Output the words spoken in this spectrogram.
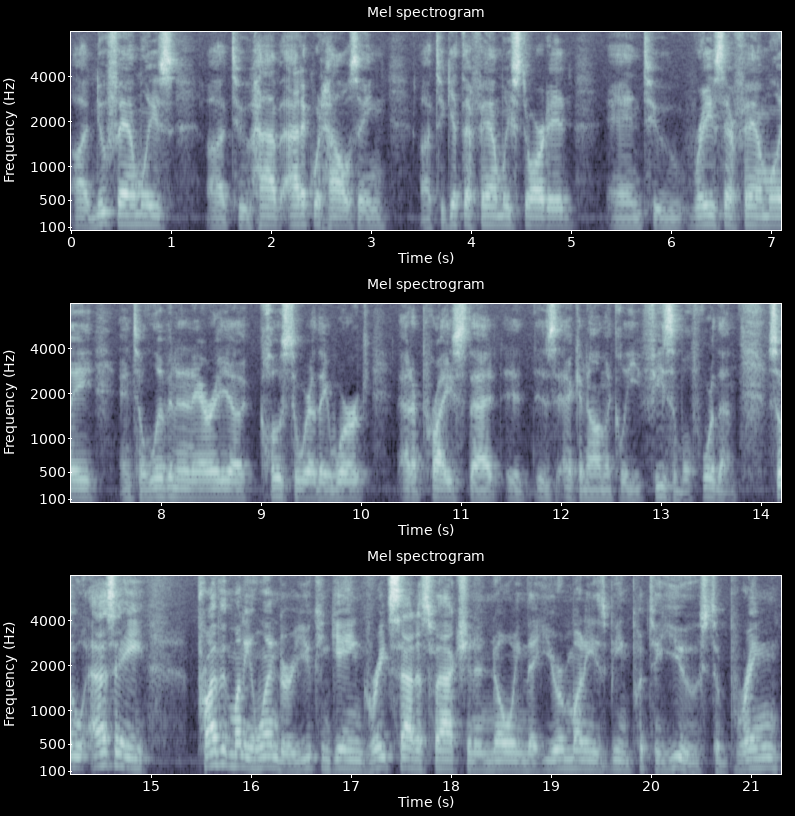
uh, new families uh, to have adequate housing, uh, to get their family started, and to raise their family and to live in an area close to where they work at a price that is economically feasible for them. So as a private money lender, you can gain great satisfaction in knowing that your money is being put to use to bring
